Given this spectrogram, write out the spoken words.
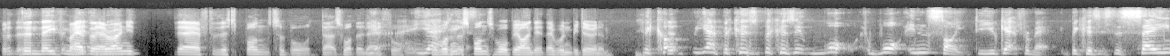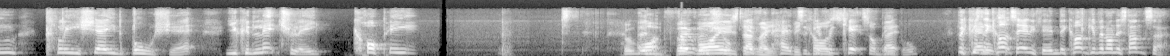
But than they've Mate, ever they're been. only there for the sponsor board. That's what they're there for. yeah, if there wasn't a ex- sponsor board behind it, they wouldn't be doing them. Because uh, yeah, because because it what what insight do you get from it? Because it's the same cliched bullshit. You could literally copy But what? But why is that, different mate? heads and different kits on people. Because they can't say anything. They can't give an honest answer.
